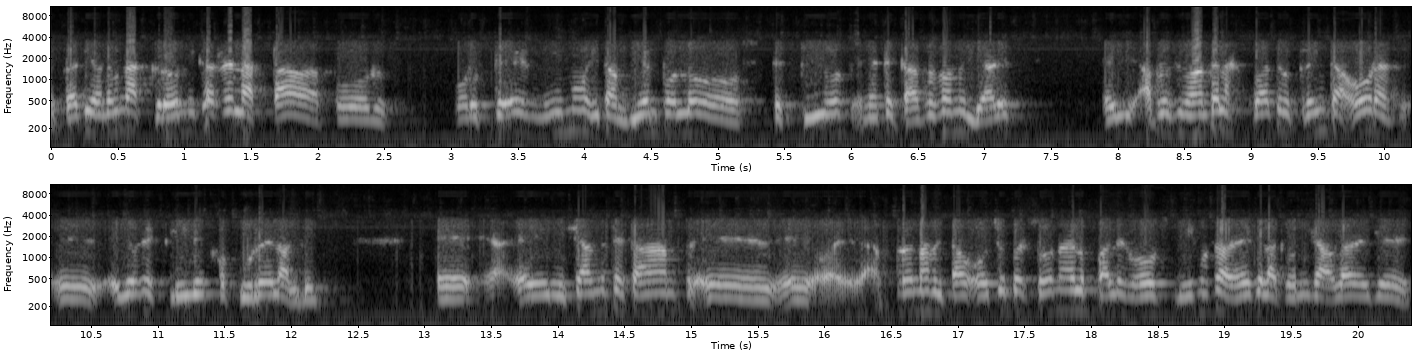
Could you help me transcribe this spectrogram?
eh, prácticamente una crónica relatada por, por ustedes mismos y también por los testigos, en este caso familiares, aproximadamente a las 4.30 horas eh, ellos escriben que ocurre la luz. Eh, inicialmente estaban, fueron habitados ocho personas, de los cuales vos mismos sabés que la crónica habla de que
